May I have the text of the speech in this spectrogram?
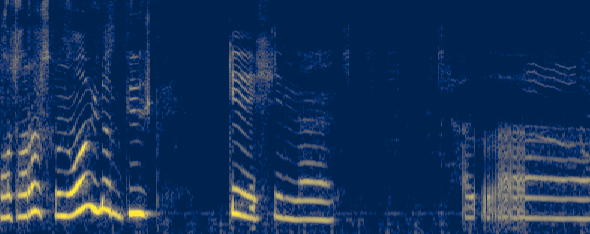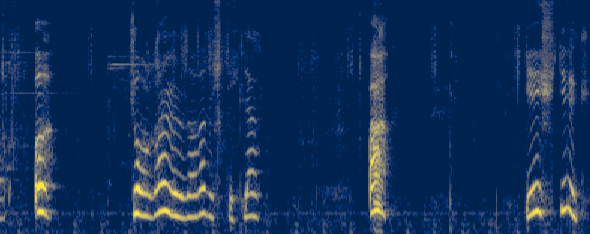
bazarırsın oğlum düş. Düşsün lan. Yallah. Oh. Jorgan zara düştük lan. Ah. Düştük.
